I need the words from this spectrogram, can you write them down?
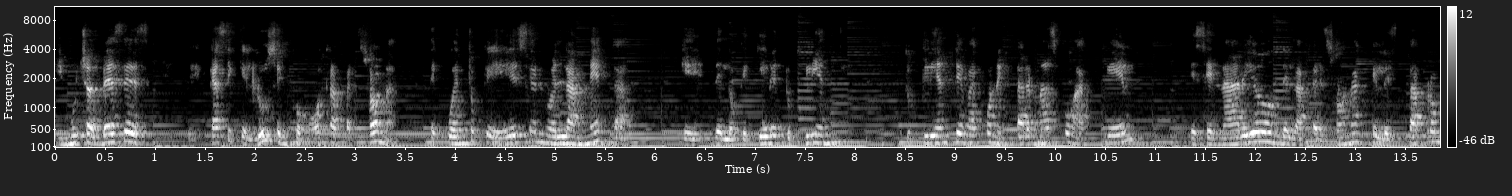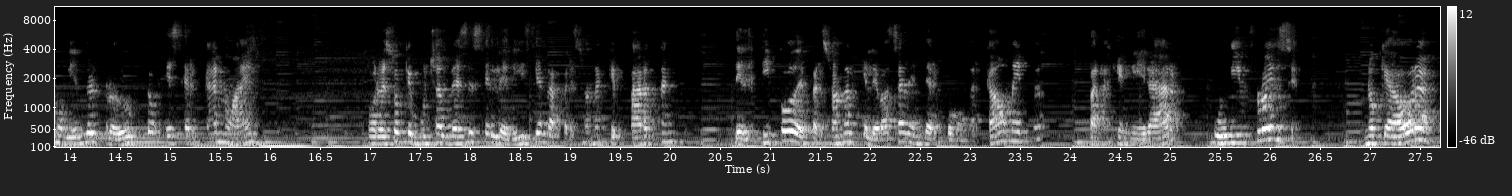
Y muchas veces eh, casi que lucen como otra persona. Te cuento que esa no es la meta que, de lo que quiere tu cliente. Tu cliente va a conectar más con aquel escenario donde la persona que le está promoviendo el producto es cercano a él. Por eso que muchas veces se le dice a la persona que partan del tipo de persona al que le vas a vender como mercado meta para generar un influencer. No que ahora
